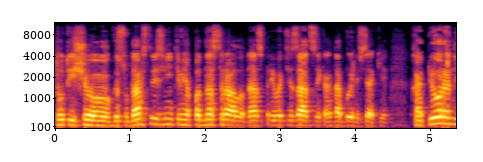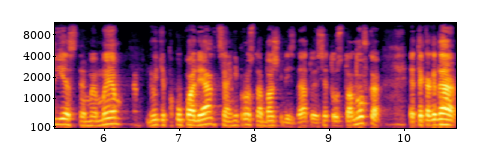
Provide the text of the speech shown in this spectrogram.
Тут еще государство, извините меня, поднасрало, да, с приватизацией, когда были всякие Хопер Инвест, МММ, люди покупали акции, они просто обожглись, да, то есть эта установка, это когда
